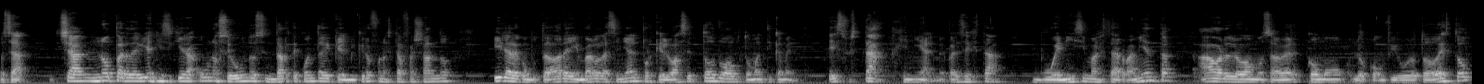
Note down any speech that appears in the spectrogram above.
O sea, ya no perderías ni siquiera unos segundos en darte cuenta de que el micrófono está fallando, ir a la computadora y enviarle la señal porque lo hace todo automáticamente. Eso está genial, me parece que está buenísima esta herramienta. Ahora lo vamos a ver cómo lo configuro todo esto.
